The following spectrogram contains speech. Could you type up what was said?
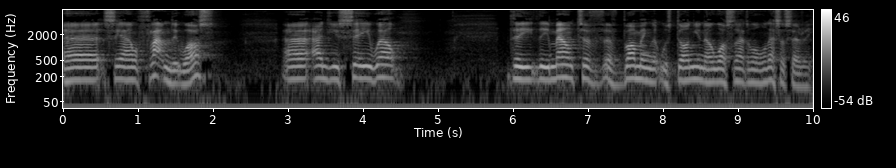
Uh, see how flattened it was uh, and you see, well, the the amount of, of bombing that was done, you know, was that all necessary?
